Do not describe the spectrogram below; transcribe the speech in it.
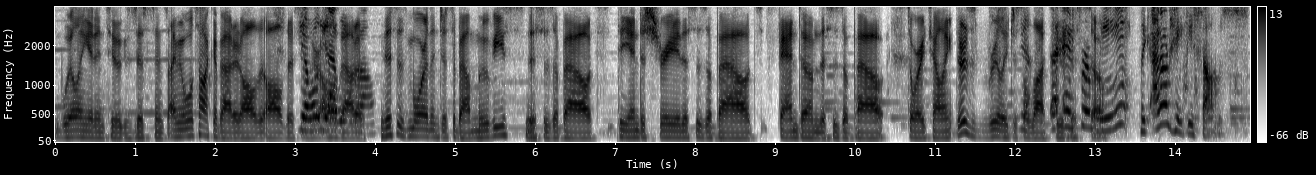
willing it into existence. I mean, we'll talk about it all. All this. Yeah, well, yeah, we about will. it. This is more than just about movies. This is about the industry. This is about fandom. This is about storytelling. There's really just Yeah. a lot to and this. for so. me, like I don't hate these films.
